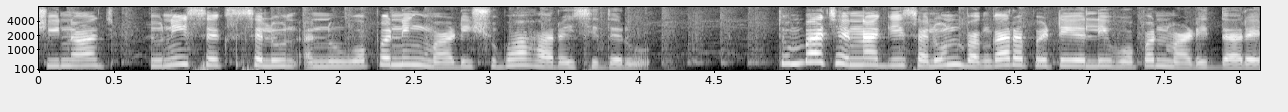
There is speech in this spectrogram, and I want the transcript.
ಶೀನಾಜ್ ಯುನಿಸೆಕ್ಸ್ ಸಲೂನ್ ಅನ್ನು ಓಪನಿಂಗ್ ಮಾಡಿ ಶುಭ ಹಾರೈಸಿದರು. ತುಂಬ ಚೆನ್ನಾಗಿ ಸಲೂನ್ ಬಂಗಾರಪೇಟೆಯಲ್ಲಿ ಓಪನ್ ಮಾಡಿದ್ದಾರೆ.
